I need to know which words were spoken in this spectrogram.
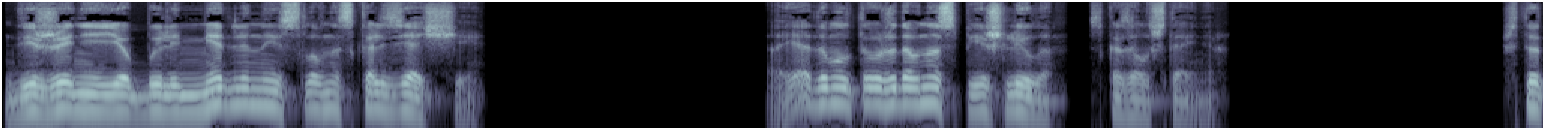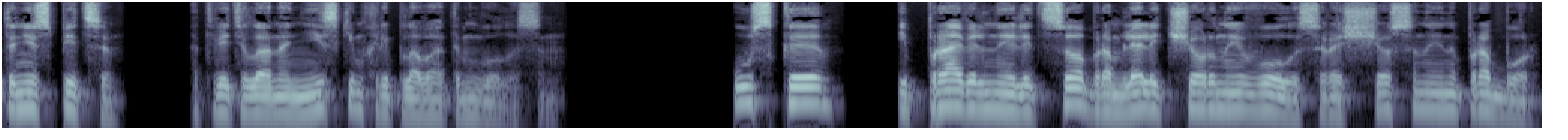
Движения ее были медленные, словно скользящие. — А я думал, ты уже давно спишь, Лила, — сказал Штайнер. — Что-то не спится, — ответила она низким, хрипловатым голосом. Узкое и правильное лицо обрамляли черные волосы, расчесанные на пробор.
